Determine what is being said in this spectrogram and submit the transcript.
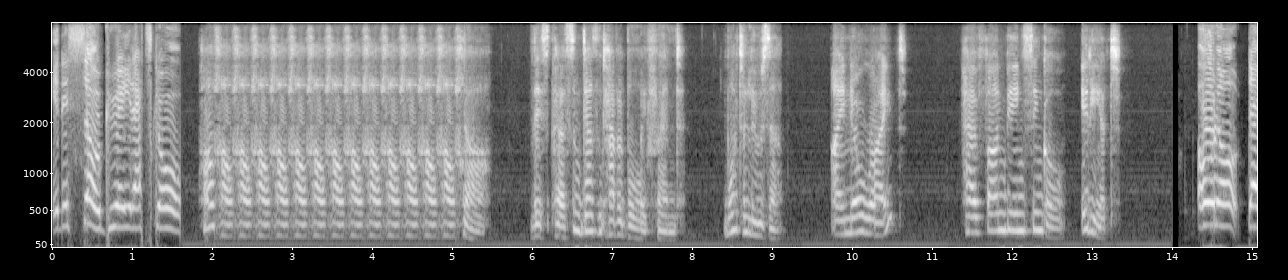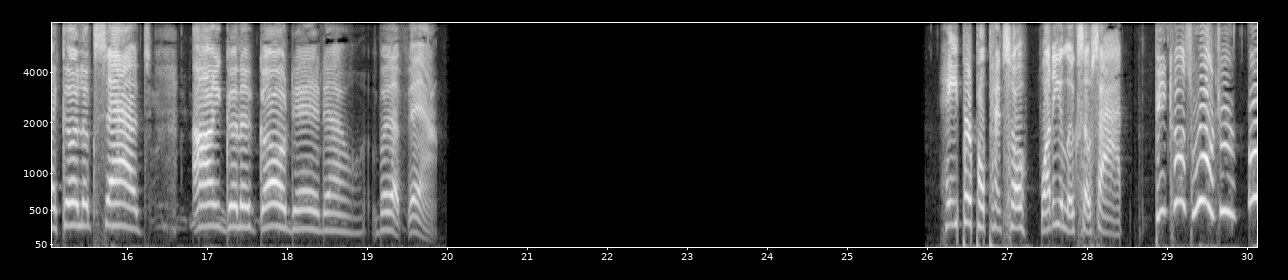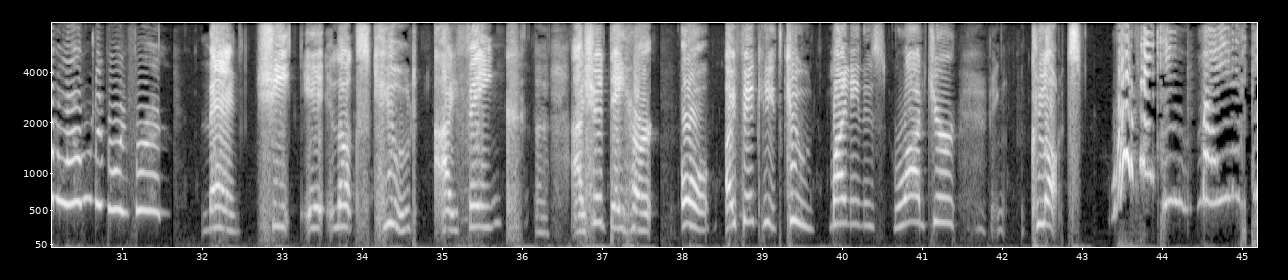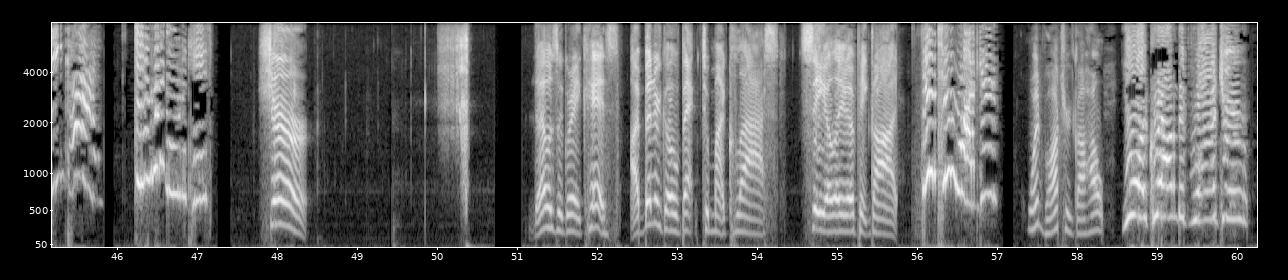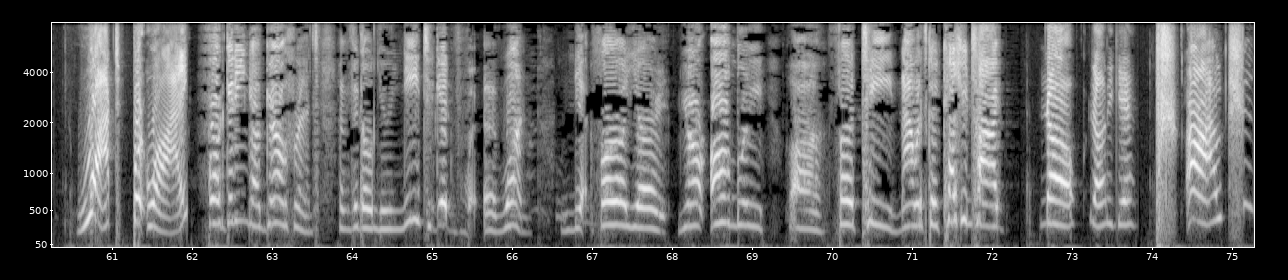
It is so great at school. This person doesn't have a boyfriend. What a loser. I know, right? Have fun being single, idiot. Oh no, that girl looks sad. I'm gonna go there now. But yeah. Hey, Purple Pencil, why do you look so sad? Because Roger, I'm a boyfriend. Man, she it looks cute. I think uh, I should date her. Oh, I think he's cute. My name is Roger Klotz. Sure. That was a great kiss. I better go back to my class. See you later, Pink Eye. When Roger got home, you are grounded, Roger. What? But why? For getting your girlfriend. And Viggo, you need to get uh, one. For your, you're only uh, 13. Now it's concussion time. No, not again. Ouch.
